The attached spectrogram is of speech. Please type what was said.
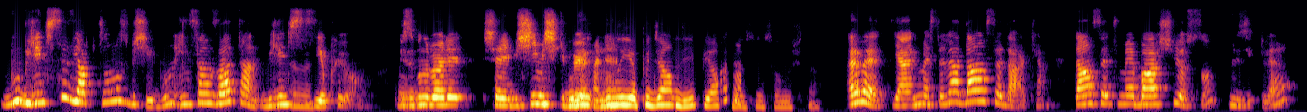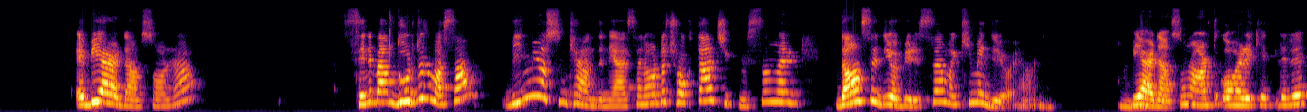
bu bilinçsiz yaptığımız bir şey. Bunu insan zaten bilinçsiz evet. yapıyor. Biz Doğru. bunu böyle şey bir şeymiş gibi bunu, hani. Bunu yapacağım deyip yapmıyorsun sonuçta. Evet yani mesela dans ederken dans etmeye başlıyorsun müzikle. E bir yerden sonra seni ben durdurmasam bilmiyorsun kendini yani sen orada çoktan çıkmışsın ve dans ediyor birisi ama kim ediyor yani? Bir yerden sonra artık o hareketleri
